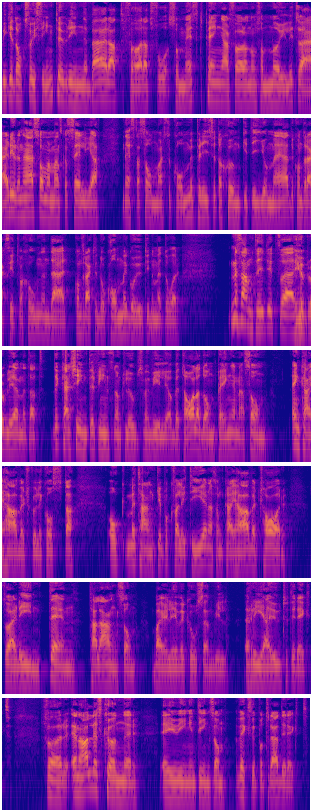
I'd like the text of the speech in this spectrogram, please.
Vilket också i sin tur innebär att för att få så mest pengar för honom som möjligt så är det ju den här sommaren man ska sälja. Nästa sommar så kommer priset ha sjunkit i och med kontraktssituationen där kontraktet då kommer gå ut inom ett år. Men samtidigt så är ju problemet att det kanske inte finns någon klubb som är villig att betala de pengarna som en Kai Havertz skulle kosta. Och med tanke på kvaliteterna som Kai Havertz har så är det inte en talang som Bayer Leverkusen vill rea ut direkt. För en alles kunder är ju ingenting som växer på träd direkt.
